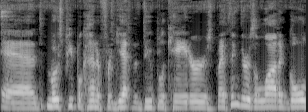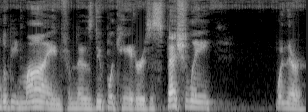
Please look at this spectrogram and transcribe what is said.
and most people kind of forget the duplicators, but I think there's a lot of gold to be mined from those duplicators, especially when they're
